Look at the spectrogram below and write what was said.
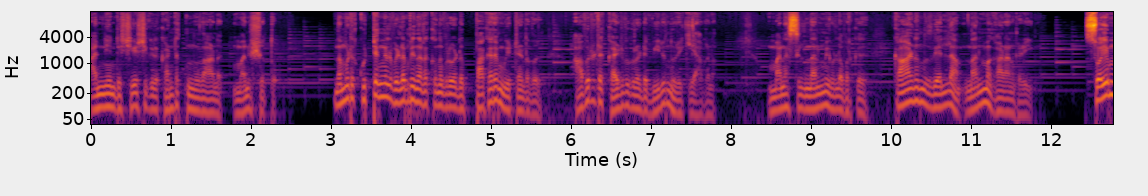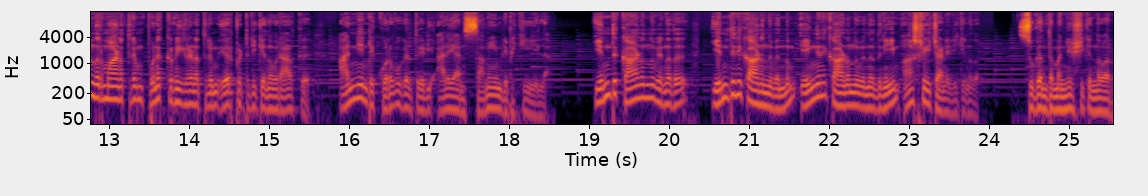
അന്യന്റെ ശേഷികൾ കണ്ടെത്തുന്നതാണ് മനുഷ്യത്വം. നമ്മുടെ കുറ്റങ്ങൾ വിളമ്പി നടക്കുന്നവരോട് പകരം വീട്ടേണ്ടത് അവരുടെ കഴിവുകളുടെ വിരുന്നൊരുക്കിയാകണം. മനസ്സിൽ നന്മയുള്ളവർക്ക് കാണുന്നതെല്ലാം നന്മ കാണാൻ കഴിയും. സ്വയം നിർമ്മാണത്തിലും പുനഃക്രമീകരണത്തിലും ഏർപ്പെട്ടിരിക്കുന്ന ഒരാൾക്ക് അന്യന്റെ കുറവുകൾ തേടി അലയാൻ സമയം ലഭിക്കുകയില്ല. എന്ത് കാണുന്നുവെന്നത് എന്തിന് കാണുന്നുവെന്നും എങ്ങനെ കാണുന്നുവെന്നതിനെയും ആശ്രയിച്ചാണ് ഇരിക്കുന്നത്. സുഗന്ധം അന്വേഷിക്കുന്നവർ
